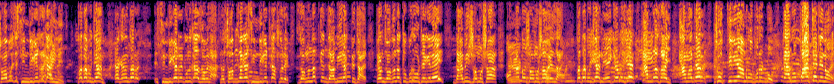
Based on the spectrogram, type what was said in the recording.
সব হচ্ছে সিন্ডিকেটের কাহিনী। কথা বুঝছেন এখানে ধর সিন্ডিকেটের কোনো কাজ হবে না। সব জায়গায় সিন্ডিকেট কাজ করে জগন্নাথকে দাবি রাখতে চায়। কারণ জগন্নাথ উপরে উঠে গেলেই দাবির সমস্যা অন্যান্য সমস্যা হয়ে যায়। কথা বুঝছেন এই কারণে যে আমরা চাই আমাদের শক্তি নিয়ে আমরা উপরে উঠবো। কারও পা চেটে নয়।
